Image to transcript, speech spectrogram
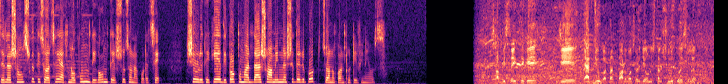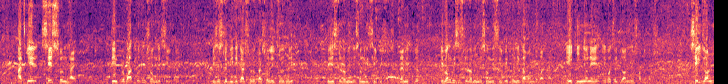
জেলার সংস্কৃতি চর্চায় এক নতুন দিগন্তের সূচনা করেছে। সিউড়ি থেকে দীপক কুমার দাস ও আমিন নাসিদের রিপোর্ট, জনকণ্ঠ টিভি নিউজ। ছাব্বিশ তারিখ থেকে যে এক যুগ অর্থাৎ বারো বছরের যে অনুষ্ঠান শুরু করেছিল, আজকের শেষ সন্ধ্যায় তিন প্রবাদ প্রথম সংগীত শিল্পী, বিশিষ্ট গীতিকার সুরকার সলিল চৌধুরী বিশিষ্ট রবীন্দ্রসঙ্গীত শিল্পী সুচিত্রা মিত্র এবং বিশিষ্ট রবীন্দ্রসঙ্গীত শিল্পী কণিকা বন্দ্যোপাধ্যায়। এই তিনজনের এবছর জন্ম শতবর্ষ। সেই জন্ম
